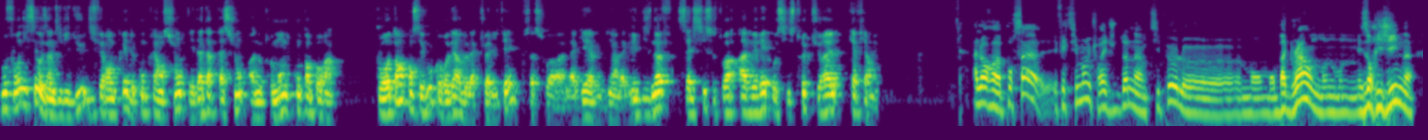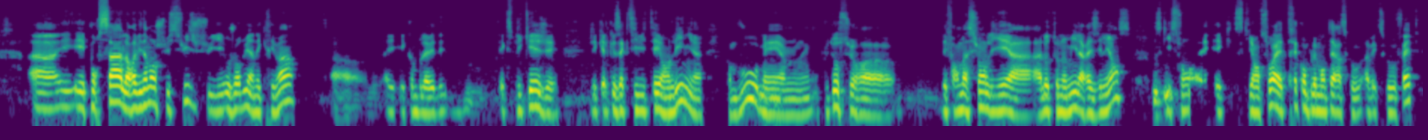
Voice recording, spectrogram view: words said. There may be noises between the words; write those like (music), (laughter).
vous fournissez aux individus différentes clés de compréhension et d'adaptation à notre monde contemporain. Pour autant, pensez-vous qu'au regard de l'actualité, que ce soit la guerre ou bien la grippe 19, celle-ci se soit avérée aussi structurelle qu'affirmée? Alors, euh, pour ça, effectivement, il faudrait que je donne un petit peu mon, background, mes origines. Euh, et, pour ça, alors évidemment, je suis suisse, je suis aujourd'hui un écrivain. Euh, et, comme vous l'avez expliqué, j'ai quelques activités en ligne, comme vous, mais plutôt sur des formations liées à, l'autonomie, la résilience, ce, qui sont, et, ce qui en soi est très complémentaire avec ce que vous faites.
